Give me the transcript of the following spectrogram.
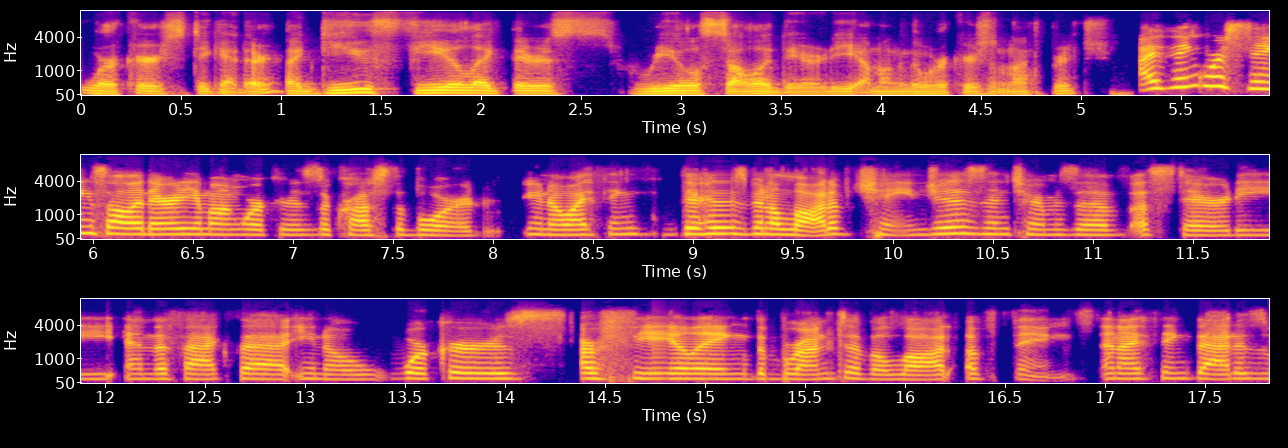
workers together? Like, do you feel like there's real solidarity among the workers in Lethbridge? I think we're seeing solidarity among workers across the board. You know, I think there has been a lot of changes in terms of austerity and the fact that, you know, workers are feeling the brunt of a lot of things. And I think that is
